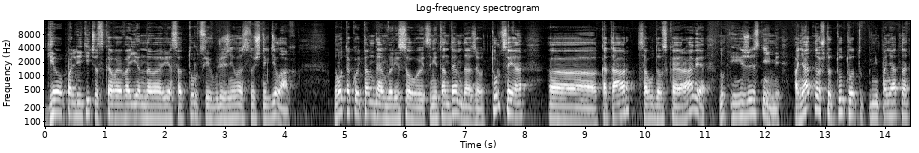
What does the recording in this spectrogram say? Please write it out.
геополитического и военного веса Турции в ближневосточных делах. Ну вот такой тандем вырисовывается, не тандем даже, вот Турция, э, Катар, Саудовская Аравия, ну и же с ними. Понятно, что тут вот непонятно,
